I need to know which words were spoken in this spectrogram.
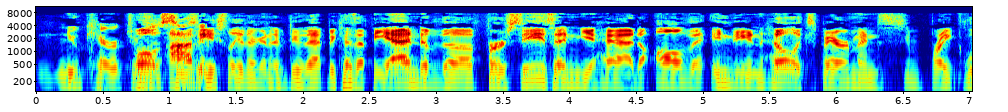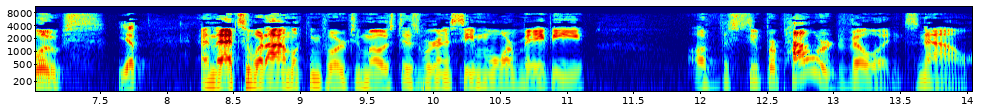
new characters Well, obviously they're going to do that because at the end of the first season, you had all the Indian Hill experiments break loose, Yep. and that's what I'm looking forward to most. Is we're going to see more maybe of the superpowered villains now,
